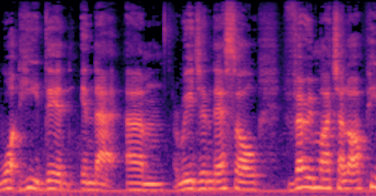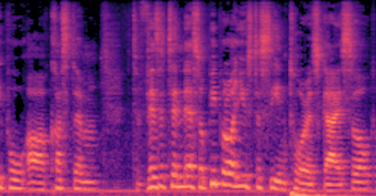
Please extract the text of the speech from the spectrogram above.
what he did in that um, region there. So very much a lot of people are accustomed to visiting there. So people are used to seeing tourists, guys. So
